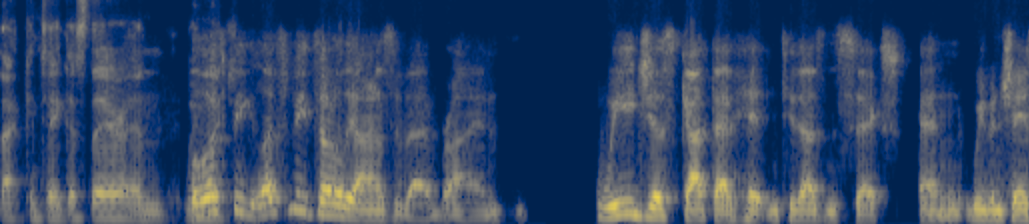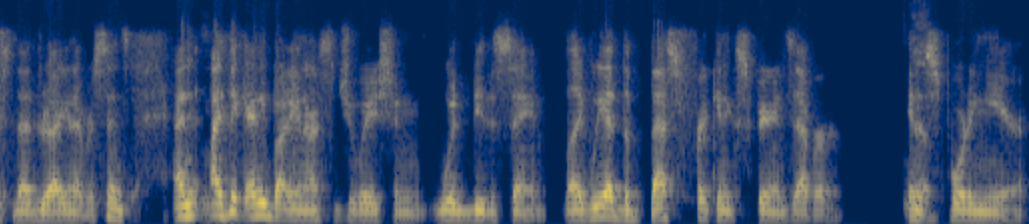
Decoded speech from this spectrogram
that can take us there and we well, let's might- be let's be totally honest about it, Brian. We just got that hit in 2006, and we've been chasing that dragon ever since. And I think anybody in our situation would be the same. Like we had the best freaking experience ever in Yeah. a sporting year,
